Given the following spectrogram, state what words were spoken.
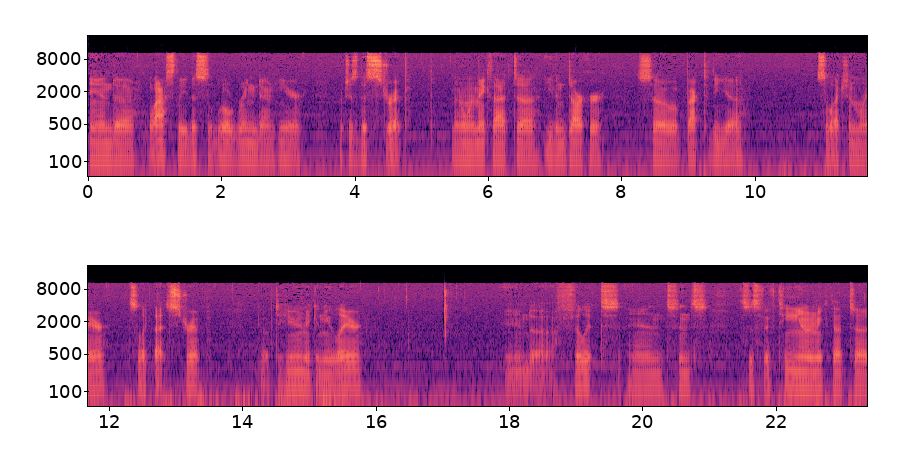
And uh, lastly, this little ring down here, which is this strip. And I want to make that uh, even darker. So back to the uh, selection layer, select that strip, go up to here and make a new layer. And uh, fill it, and since this is 15, I'm going to make that uh,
